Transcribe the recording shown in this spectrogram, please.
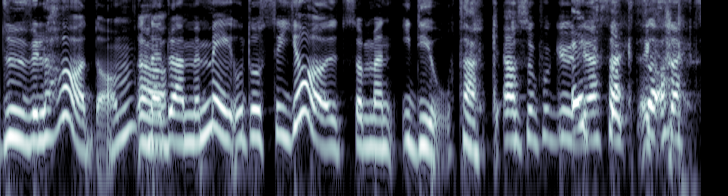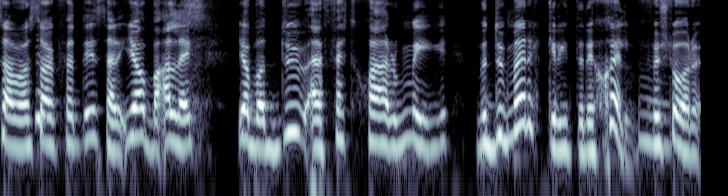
du vill ha dem Ja. när du är med mig och då ser jag ut som en idiot. Tack. Alltså på gud, jag har sagt så. exakt samma sak. För det är så här, jag bara Alex, jag bara, du är fett charmig men du märker inte det själv. Mm. Förstår du?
